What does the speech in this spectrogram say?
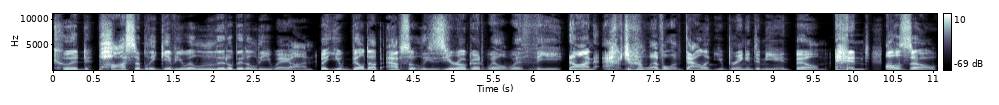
could possibly give you a little bit of leeway on but you build up absolutely zero goodwill with the non-actor level of talent you bring into me in film and also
